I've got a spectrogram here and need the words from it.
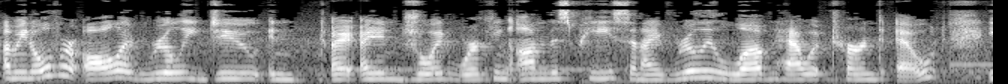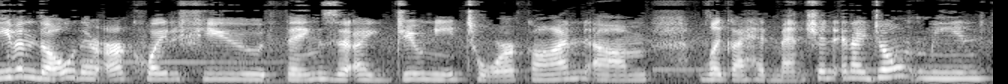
I mean, overall, I really do. In, I, I enjoyed working on this piece, and I really loved how it turned out. Even though there are quite a few things that I do need to work on, um, like I had mentioned, and I don't mean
